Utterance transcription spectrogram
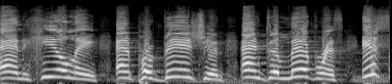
and healing and provision and deliverance. It's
